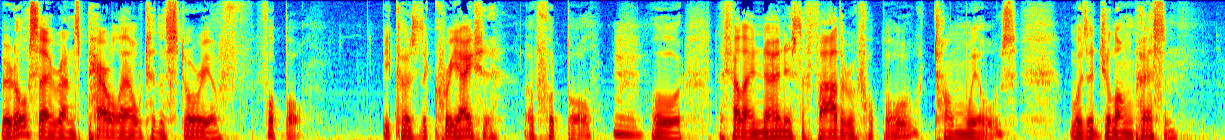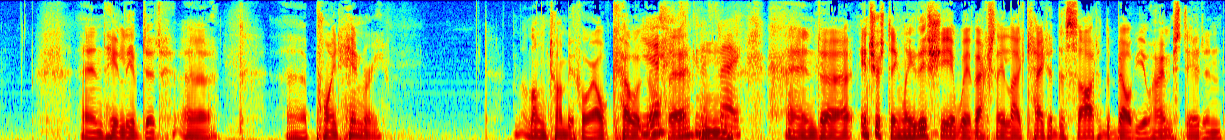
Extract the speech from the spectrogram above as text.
but it also runs parallel to the story of football because the creator of football, mm. or the fellow known as the father of football, Tom Wills, was a Geelong person. And he lived at uh, uh, Point Henry a long time before Alcoa Yeah, got there. I was going to say. And uh, interestingly, this year we've actually located the site of the Bellevue Homestead, and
